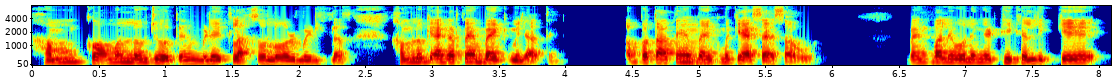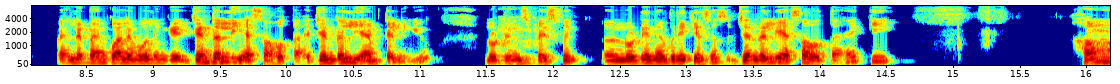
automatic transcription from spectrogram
हम कॉमन लोग जो होते हैं मिडिल क्लास और लोअर मिडिल क्लास हम लोग क्या करते हैं बैंक में जाते हैं। अब बताते हैं हम्म। बैंक में कि ऐसा ऐसा हुआ। बैंक वाले बोलेंगे ठीक है लिख के पहले बैंक वाले बोलेंगे जनरली ऐसा होता है generally I am telling you not in hmm. Specific not in every cases generally ऐसा होता है कि हम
